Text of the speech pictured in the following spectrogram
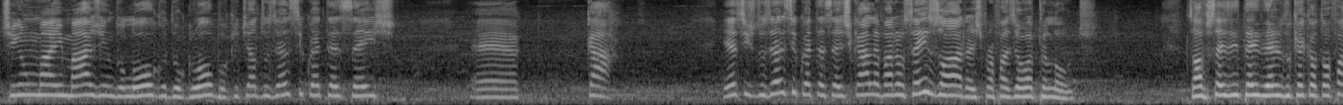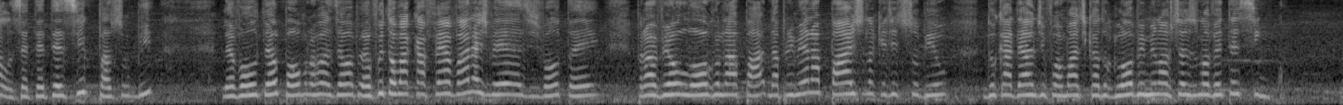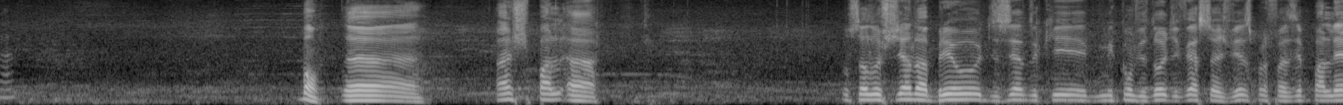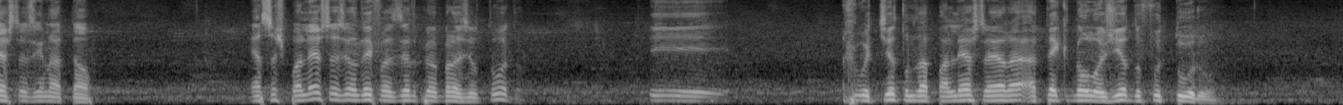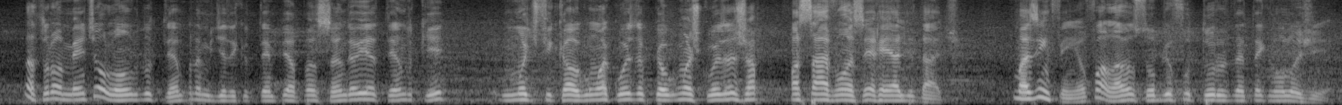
tinha uma imagem do logo do Globo que tinha 256 é. Esses 256K levaram seis horas para fazer o upload. Só para vocês entenderem do que, que eu estou falando. 75 para subir, levou um tempão para fazer uma... Eu fui tomar café várias vezes, voltei para ver o logo na, na primeira página que a gente subiu do Caderno de Informática do Globo em 1995. Tá? Bom, uh, as, uh, o Salustiano abriu dizendo que me convidou diversas vezes para fazer palestras em Natal. Essas palestras eu andei fazendo pelo Brasil todo e o título da palestra era A Tecnologia do Futuro. Naturalmente, ao longo do tempo, na medida que o tempo ia passando, eu ia tendo que modificar alguma coisa, porque algumas coisas já passavam a ser realidade. Mas, enfim, eu falava sobre o futuro da tecnologia.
